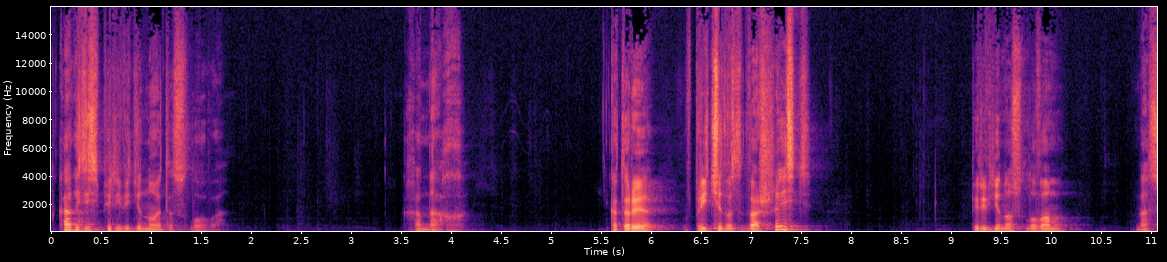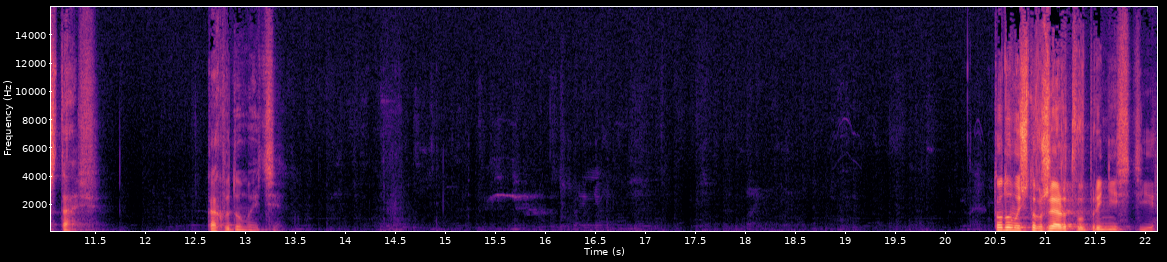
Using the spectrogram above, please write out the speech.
Как здесь переведено это слово? Ханах, которое в притче 22.6 переведено словом «наставь». Как вы думаете? Кто думает, что в жертву принести?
